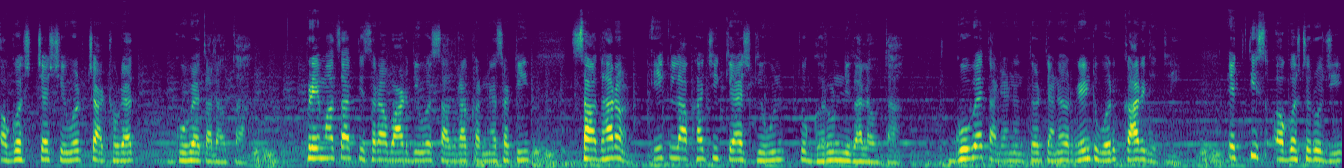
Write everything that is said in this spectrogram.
ऑगस्टच्या शेवटच्या आठवड्यात गोव्यात आला होता. प्रेमाचा तिसरा वाढदिवस साजरा करण्यासाठी साधारण एक लाखाची कॅश घेऊन तो घरून निघाला होता. गोव्यात आल्यानंतर त्यानं रेंटवर कार घेतली. एकतीस ऑगस्ट रोजी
